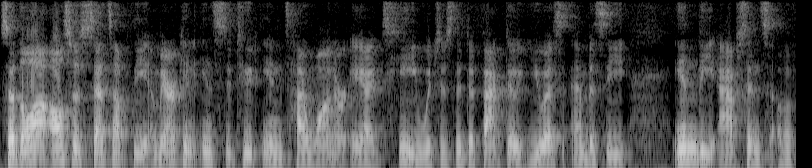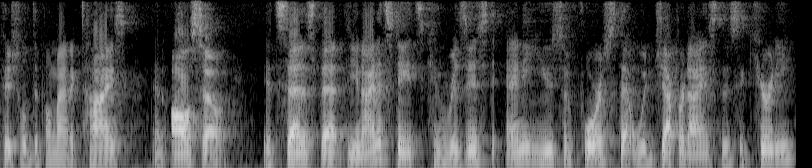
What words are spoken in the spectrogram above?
So the law also sets up the American Institute in Taiwan, or AIT, which is the de facto U.S. embassy in the absence of official diplomatic ties. And also, it says that the United States can resist any use of force that would jeopardize the security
